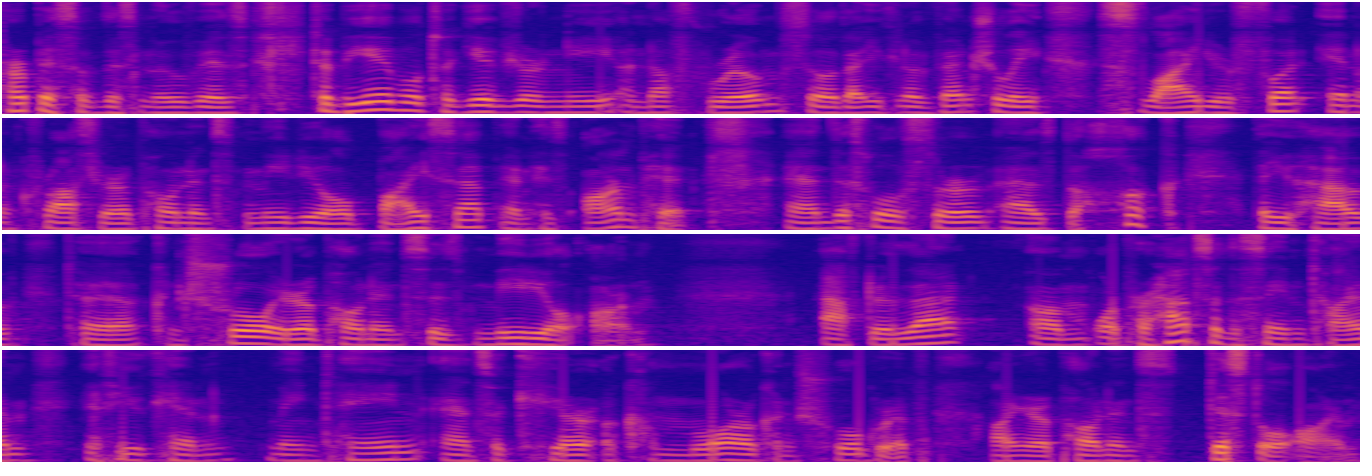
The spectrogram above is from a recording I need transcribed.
purpose of this move is to be able to give your knee enough room so that you can eventually slide your foot in across your opponent's medial bicep and his armpit. And this will serve as the hook that you have to control your opponent's medial arm. After that, um, or perhaps at the same time, if you can maintain and secure a more control grip on your opponent's distal arm,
